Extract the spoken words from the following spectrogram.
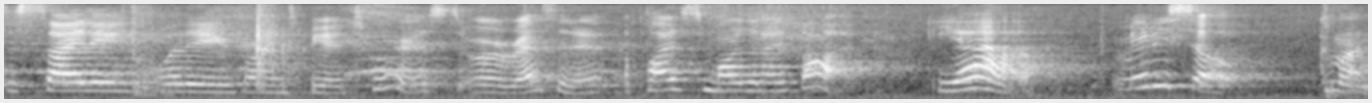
deciding whether you're going to be a tourist or a resident applies to more than I thought. Yeah, maybe so. Come on,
